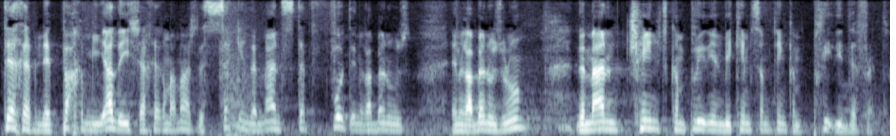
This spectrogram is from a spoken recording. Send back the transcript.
תכף נפח מיד להישחרר ממש. The second the man stepped foot in Rabenu's, in Rabenu's room, the man changed completely and became something completely different.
